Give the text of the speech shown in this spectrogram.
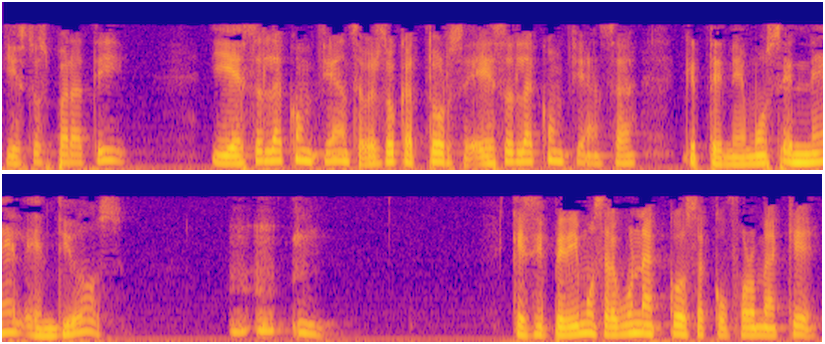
Y esto es para ti. Y esa es la confianza, verso 14, esa es la confianza que tenemos en Él, en Dios. que si pedimos alguna cosa conforme a qué?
